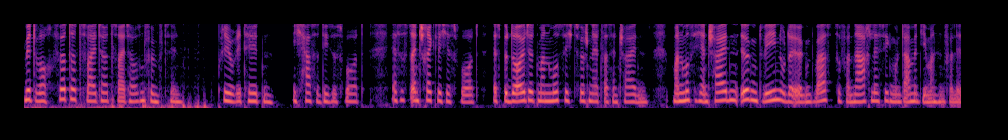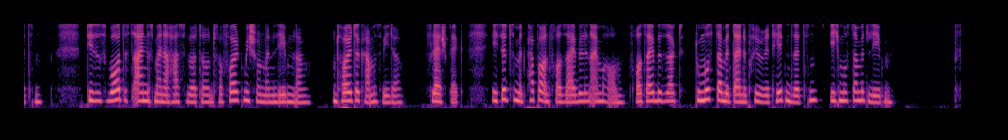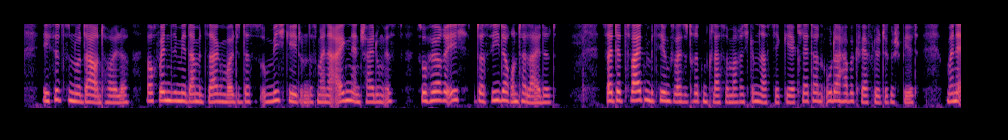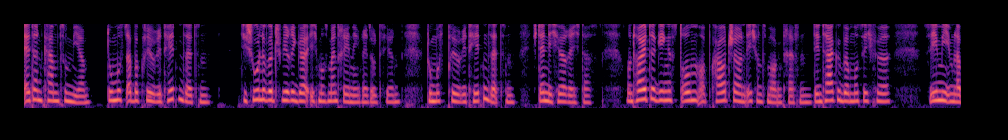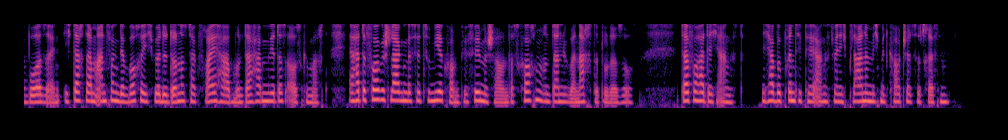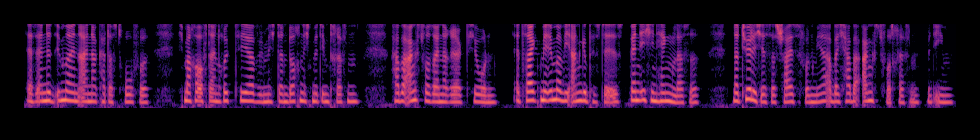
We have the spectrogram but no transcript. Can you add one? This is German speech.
Mittwoch, 4.2.2015. Prioritäten. Ich hasse dieses Wort. Es ist ein schreckliches Wort. Es bedeutet, man muss sich zwischen etwas entscheiden. Man muss sich entscheiden, irgendwen oder irgendwas zu vernachlässigen und damit jemanden verletzen. Dieses Wort ist eines meiner Hasswörter und verfolgt mich schon mein Leben lang. Und heute kam es wieder. Flashback. Ich sitze mit Papa und Frau Seibel in einem Raum. Frau Seibel sagt, du musst damit deine Prioritäten setzen, ich muss damit leben. Ich sitze nur da und heule. Auch wenn sie mir damit sagen wollte, dass es um mich geht und es meine eigene Entscheidung ist, so höre ich, dass sie darunter leidet. Seit der zweiten bzw. dritten Klasse mache ich Gymnastik, gehe klettern oder habe Querflöte gespielt. Meine Eltern kamen zu mir. Du musst aber Prioritäten setzen. Die Schule wird schwieriger, ich muss mein Training reduzieren. Du musst Prioritäten setzen. Ständig höre ich das. Und heute ging es drum, ob Coucher und ich uns morgen treffen. Den Tag über muss ich für Semi im Labor sein. Ich dachte am Anfang der Woche, ich würde Donnerstag frei haben und da haben wir das ausgemacht. Er hatte vorgeschlagen, dass er zu mir kommt, wir Filme schauen, was kochen und dann übernachtet oder so. Davor hatte ich Angst. Ich habe prinzipiell Angst, wenn ich plane, mich mit Coucher zu treffen. Es endet immer in einer Katastrophe. Ich mache oft einen Rückzieher, will mich dann doch nicht mit ihm treffen, habe Angst vor seiner Reaktion. Er zeigt mir immer, wie angepisst er ist, wenn ich ihn hängen lasse. Natürlich ist das scheiße von mir, aber ich habe Angst vor Treffen mit ihm.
